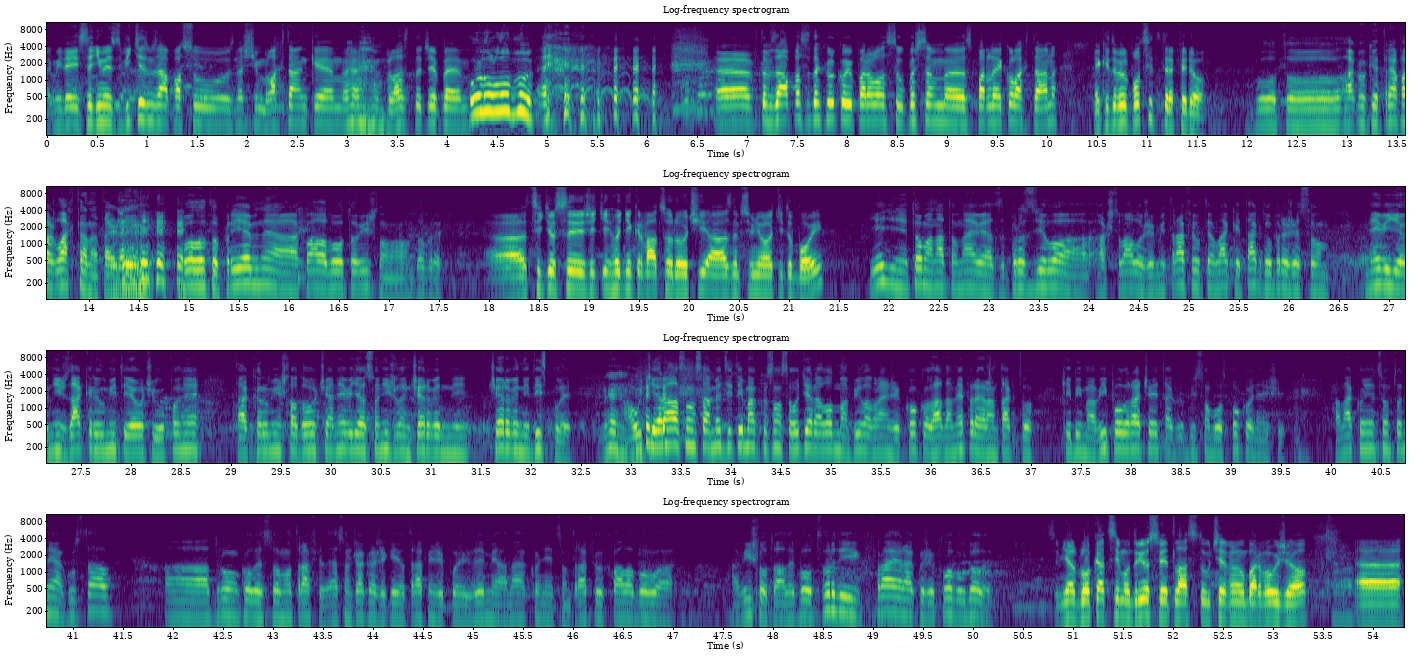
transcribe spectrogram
Tak my tady sedíme s vítězem zápasu, s naším lachtánkem, Vlastočepem. Eh, v tom zápase to chvilku vypadalo, soupeř jsem eh, spadl jako lachtán. Jaký to byl pocit Trefido? Bolo to ako keď trafáš lachtana, takže bolo to príjemné a chvála Bohu to vyšlo, no dobre. Eh, Cítil si, že ti hodně krvácelo do očí a znepříjemňovalo ti to boj? Jedine to ma na tom najviac brzdilo a, a štvalo, že mi trafil ten laket tak dobre, že som nevidel nič, zakryl mi tie oči úplne, tá krv mi išla do očí a nevidel som nič, len červený, červený displej. A utieral som sa, medzi tým, ako som sa utieral, on ma byla, vrajím, že kokot, hádam, neprehrám takto, keby ma vypol radšej, tak by som bol spokojnejší. A nakoniec som to nejak ustal a v druhom kole som ho trafil. Ja som čakal, že keď ho trafím, že pôjde k zemi a nakoniec som trafil, chvála Bohu a, a vyšlo to, ale bol tvrdý frajer, akože klobúk dole. Jsi měl blokaci modrého světla s tou červenou barvou, že jo? Eh,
